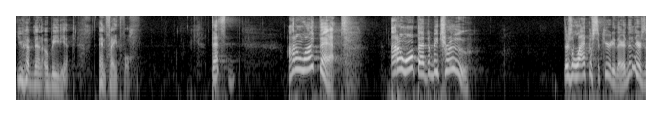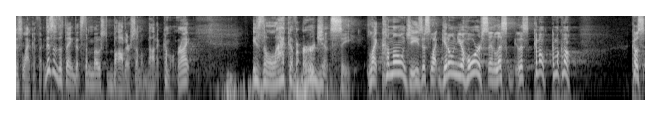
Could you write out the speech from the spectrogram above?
you have been obedient and faithful. That's, I don't like that. I don't want that to be true. There's a lack of security there. And then there's this lack of thing. This is the thing that's the most bothersome about it. Come on, right? Is the lack of urgency. Like, come on, Jesus, like get on your horse and let's let's come on, come on, come on. Because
